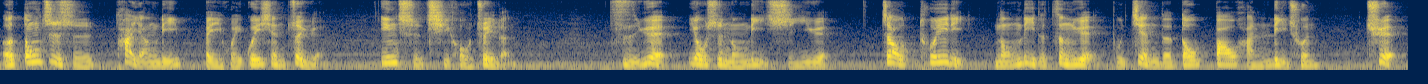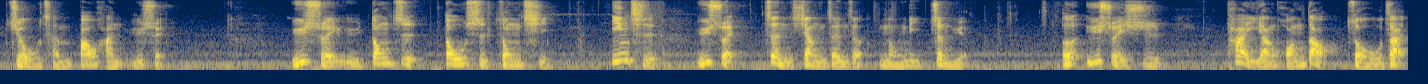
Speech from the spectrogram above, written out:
而冬至时太阳离北回归线最远，因此气候最冷。子月又是农历十一月，照推理，农历的正月不见得都包含立春，却九成包含雨水。雨水与冬至都是中气，因此雨水正象征着农历正月。而雨水时，太阳黄道走在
